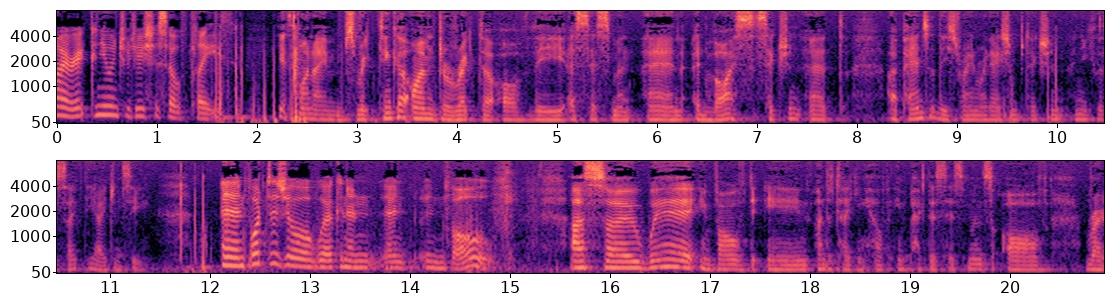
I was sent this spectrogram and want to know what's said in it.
Hi, Rick. Can you introduce yourself, please? Yes, my name's Rick Tinker. I'm Director of the Assessment and Advice section at ARPANSA, the Australian Radiation Protection and Nuclear Safety Agency. And what does your work in, in, involve? Uh, so, we're involved in undertaking health impact assessments of ra-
